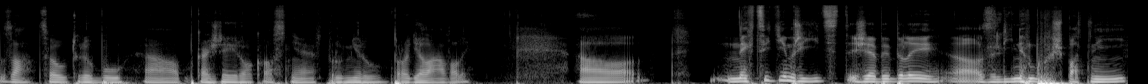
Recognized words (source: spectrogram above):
za celou tu dobu každý rok vlastně v průměru prodělávali. Nechci tím říct, že by byli zlí nebo špatný,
